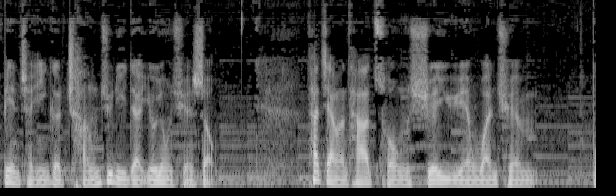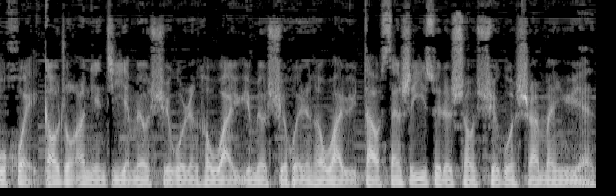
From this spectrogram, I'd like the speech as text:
变成一个长距离的游泳选手。他讲了他从学语言完全不会，高中二年级也没有学过任何外语，也没有学会任何外语，到三十一岁的时候学过十二门语言。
